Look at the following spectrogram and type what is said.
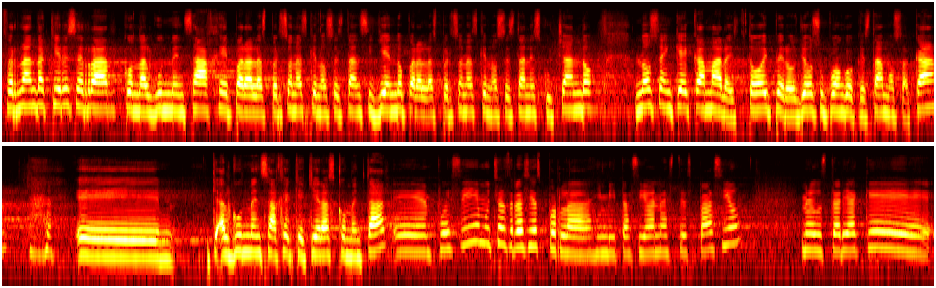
Fernanda, ¿quieres cerrar con algún mensaje para las personas que nos están siguiendo, para las personas que nos están escuchando? No sé en qué cámara estoy, pero yo supongo que estamos acá. Eh, ¿Algún mensaje que quieras comentar? Eh, pues sí, muchas gracias por la invitación a este espacio. Me gustaría que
